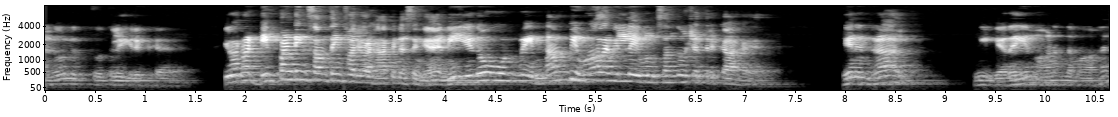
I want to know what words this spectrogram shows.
அலுவலகத்துவத்தில் இருக்க you are not depending something for your ஹாப்பினஸ்ங்க நீ ஏதோ ஒன்றை நம்பி வாழவில்லை உன் சந்தோஷத்திற்காக. ஏனென்றால் நீ எதையும் ஆனந்தமாக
